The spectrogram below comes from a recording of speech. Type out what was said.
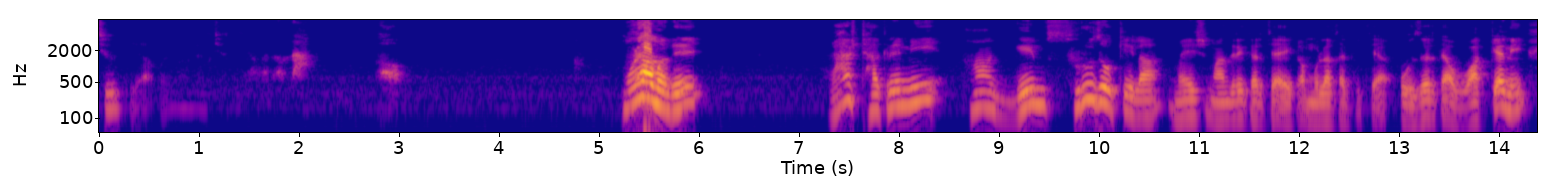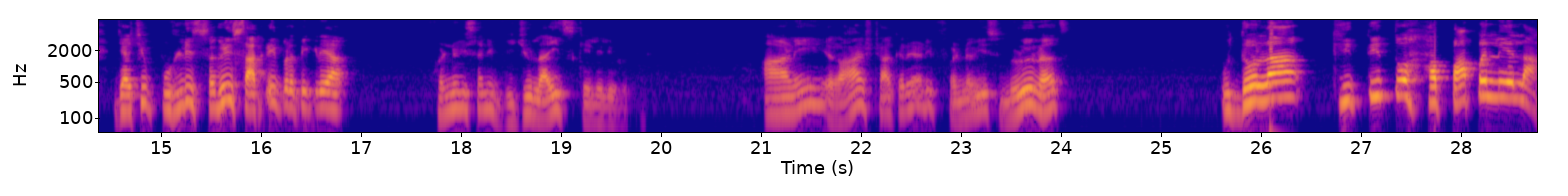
च्युतिया बनवलं च्युतिया बनवला. हो. मुळामध्ये राज ठाकरेंनी हा गेम सुरू जो केला महेश मांजरेकरच्या एका मुलाखतीतल्या ओझर त्या वाक्याने ज्याची पुढली सगळी साखळी प्रतिक्रिया फडणवीसांनी व्हिज्युलाइज केलेली होती. आणि राज ठाकरे आणि फडणवीस मिळूनच उद्धवला किती तो हपापलेला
